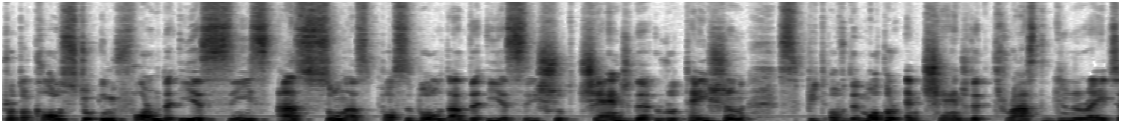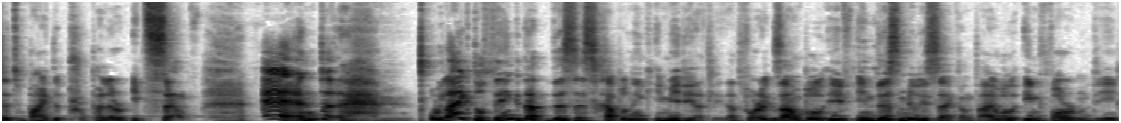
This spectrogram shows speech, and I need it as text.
protocols to inform the ESCs as soon as possible that the ESC should change the rotation speed of the motor and change the thrust generated by the propeller itself. And we like to think that this is happening immediately. That for example, if in this millisecond I will inform the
